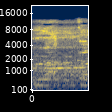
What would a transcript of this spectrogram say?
Black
